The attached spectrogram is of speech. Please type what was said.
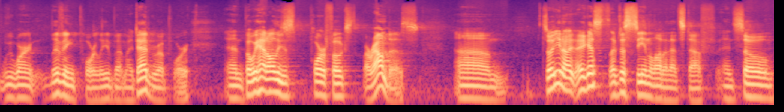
we weren't living poorly, but my dad grew up poor, and but we had all these poor folks around us. Um, so you know, I guess I've just seen a lot of that stuff, and so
